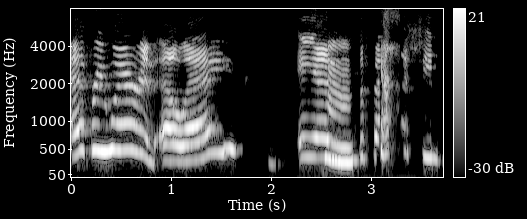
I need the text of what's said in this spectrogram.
everywhere in LA. And Hmm. the fact that she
